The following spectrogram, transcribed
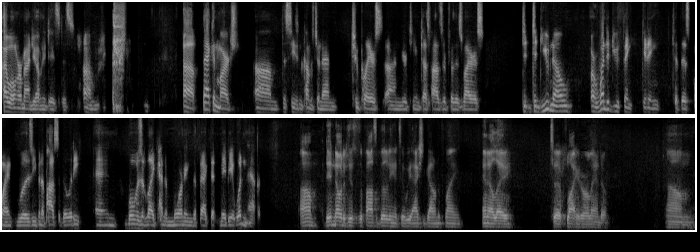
I won't remind you how many days it is. Um, uh, back in March, um, the season comes to an end. Two players on your team test positive for this virus. Did, did you know, or when did you think getting to this point was even a possibility? And what was it like kind of mourning the fact that maybe it wouldn't happen? Um, I didn't know that this was a possibility until we actually got on the plane in LA to fly here to Orlando. Um,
